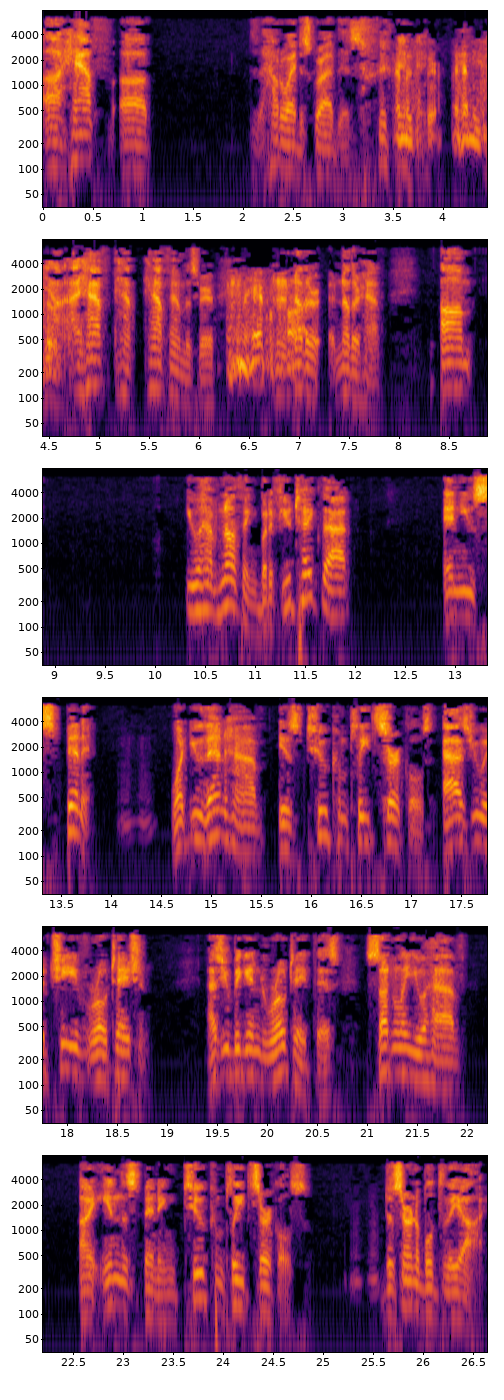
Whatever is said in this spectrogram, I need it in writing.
a half. Uh, how do I describe this? Hemisphere. A hemisphere. Yeah, a half half, half hemisphere, half and another another half. Um, you have nothing, but if you take that and you spin it, mm-hmm. what you then have is two complete circles. As you achieve rotation, as you begin to rotate this, suddenly you have uh, in the spinning two complete circles. Discernible to the eye.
